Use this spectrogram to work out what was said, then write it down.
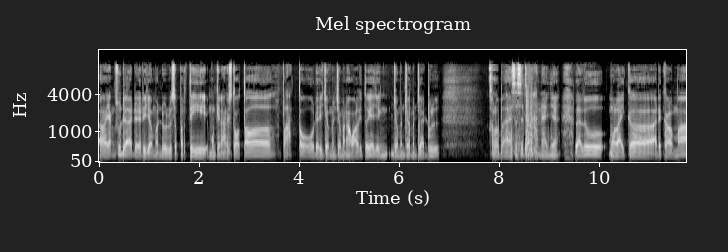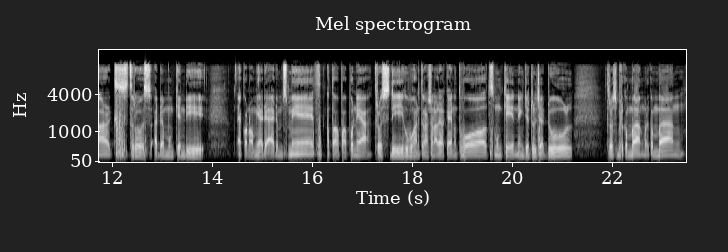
uh, yang sudah ada dari zaman dulu seperti mungkin Aristotle Plato dari zaman-zaman awal itu ya zaman-zaman jadul kalau bahasa sederhananya. Lalu mulai ke ada Karl Marx, terus ada mungkin di ekonomi ada Adam Smith atau apa pun ya. Terus di hubungan internasional ada Kenneth Waltz mungkin yang jadul-jadul. Terus berkembang berkembang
